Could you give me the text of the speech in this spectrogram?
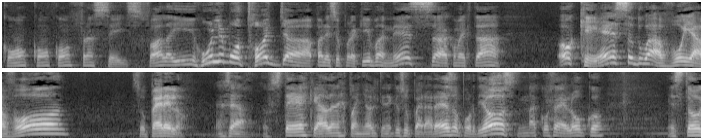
com com com francês. Fala aí, Julio Montoya apareceu por aqui, Vanessa, como é que tá? Ok, essa do avô e avó, supérelo. O sea, ustedes que hablan español tienen que superar eso, por Dios, una cosa de loco. Esto,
